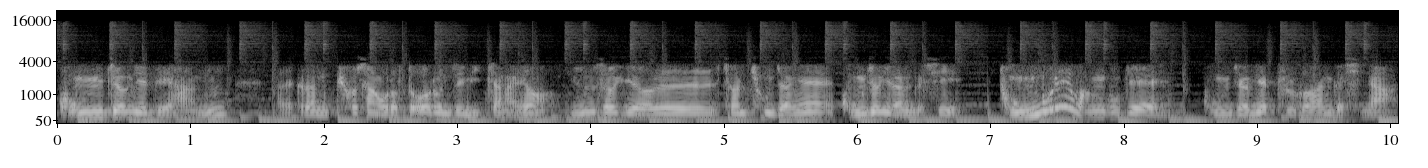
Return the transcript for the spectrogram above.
공정에 대한 그런 표상으로 떠오른 점이 있잖아요. 윤석열 전 총장의 공정이라는 것이 동물의 왕국의 공정에 불과한 것이냐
